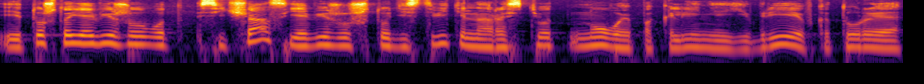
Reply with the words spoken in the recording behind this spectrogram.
И то, что я вижу вот сейчас, я вижу, что действительно растет новое поколение евреев, которые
